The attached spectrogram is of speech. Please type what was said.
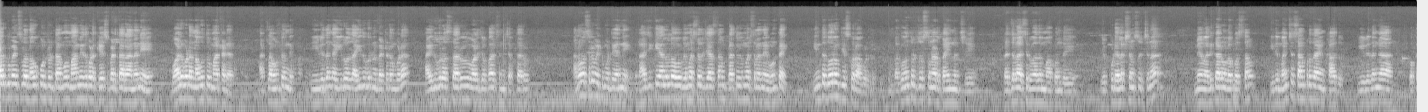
ఆర్గ్యుమెంట్స్లో నవ్వుకుంటుంటాము మా మీద కూడా కేసు పెడతారా అని వాళ్ళు కూడా నవ్వుతూ మాట్లాడారు. అట్లా ఉంటుంది. ఈ విధంగా ఈరోజు ఐదుగురిని పెట్టడం కూడా ఐదుగురు వస్తారు వాళ్ళు చెప్పాల్సింది చెప్తారు. అనవసరం ఇటువంటి అన్నీ. రాజకీయాలలో విమర్శలు చేస్తాం ప్రతి విమర్శలు అనేవి ఉంటాయి. ఇంత దూరం తీసుకురాకూడదు. భగవంతుడు చూస్తున్నాడు పైన నుంచి ప్రజల ఆశీర్వాదం మాకుంది. ఎప్పుడు ఎలక్షన్స్ వచ్చినా మేము అధికారంలోకి వస్తాం. ఇది మంచి సాంప్రదాయం కాదు. ఈ విధంగా ఒక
